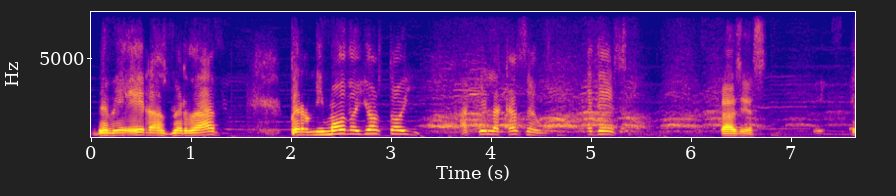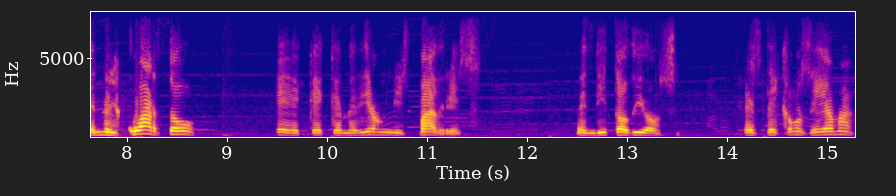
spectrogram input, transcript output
De veras, ¿verdad? Pero ni modo, yo estoy aquí en la casa de ustedes, Gracias. en el cuarto que me dieron mis padres. Bendito Dios. Este, ¿cómo se llama?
